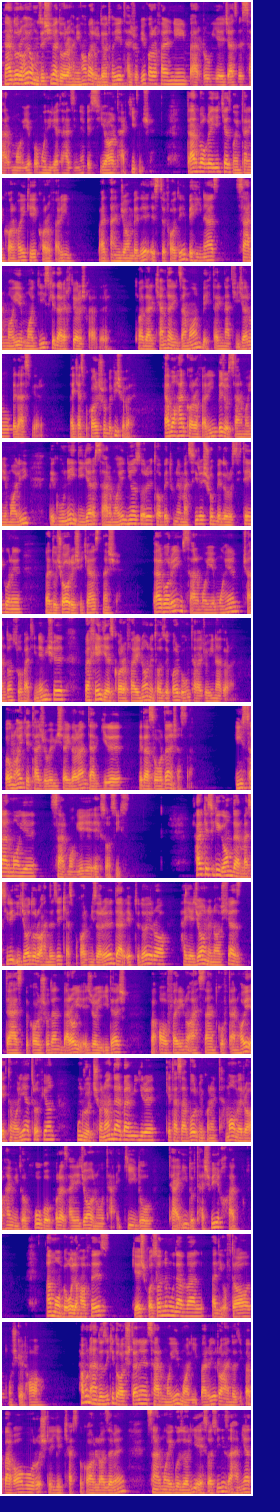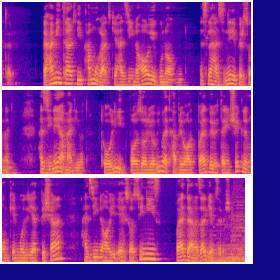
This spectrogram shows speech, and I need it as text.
در دوره های آموزشی و دوره ها و رویدادهای تجربی کارآفرینی بر روی جذب سرمایه و مدیریت هزینه بسیار تاکید میشه. در واقع یکی از مهمترین کارهایی که یک کارآفرین باید انجام بده استفاده بهینه از سرمایه مادی است که در اختیارش قرار داره تا در کمترین زمان بهترین نتیجه رو به دست بیاره و کسب و کارش رو به پیش ببره. اما هر کارآفرین جز سرمایه مالی به گونه دیگر سرمایه نیاز داره تا بتونه مسیرش رو به درستی طی کنه و دچار شکست نشه. درباره این سرمایه مهم چندان صحبتی نمیشه و خیلی از کارآفرینان تازه کار به اون توجهی ندارن و اونهایی که تجربه بیشتری دارن درگیر به دست آوردنش هستن. این سرمایه سرمایه احساسی است. هر کسی که گام در مسیر ایجاد و راه اندازی کسب و کار می‌ذاره در ابتدای راه هیجان ناشی از دست به کار شدن برای اجرای ایدش و آفرین و احسنت گفتنهای احتمالی اطرافیان اون رو چنان در بر می‌گیره که تصور می‌کنه تمام راه همینطور خوب و پر از هیجان و تأکید و تایید و تشویق خواهد بود. اما به قول حافظ که عشق آسان نمود اول ولی افتاد مشکلها. همون اندازه که داشتن سرمایه مالی برای راه اندازی و بقا و رشد یک کسب و کار لازمه سرمایه گذاری احساسی نیز اهمیت داره. به همین ترتیب همونقدر که هزینه های گوناگون مثل هزینه پرسنلی هزینه عملیات تولید بازاریابی و تبلیغات باید به بهترین شکل ممکن مدیریت بشن هزینه های احساسی نیز باید در نظر گرفته بشه.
